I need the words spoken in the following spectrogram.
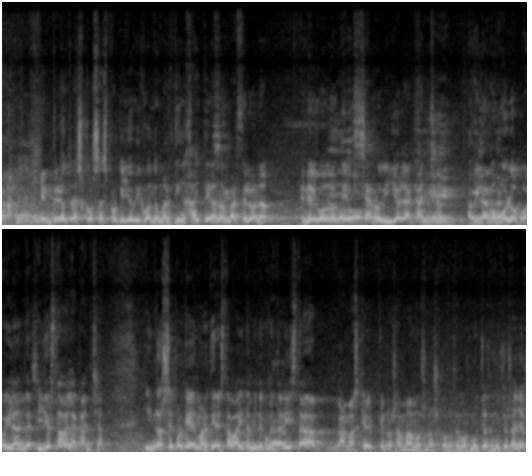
Entre otras cosas porque yo vi cuando Martín Jaite ganó en Barcelona, en el Godó, él se arrodilló en la cancha Sí, como loco, a Vilander, y yo estaba en la cancha. Y no sé por qué Martín estaba ahí también de comentarista, además que, que nos amamos, nos conocemos mucho hace muchos años.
